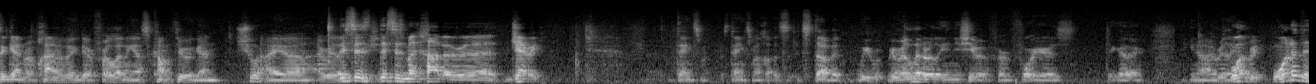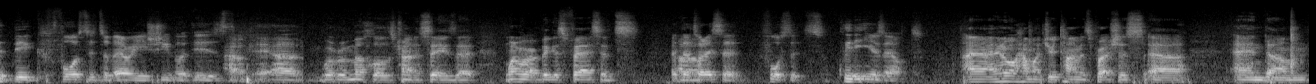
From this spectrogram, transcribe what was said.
again, Reb Chaim Avigdor, for letting us come through again. Sure. I uh, I really This is this is my chaver uh, Jerry. Thanks, thanks, Michael. It's, it's David. We, were- we were literally in yeshiva for four years together. You know, I really. One, appre- one of the big facets of area yeshiva is Okay, uh, what Reb Michel is trying to say is that one of our biggest facets. that's uh, what I said. Faucets. Clean your ears out. I, I know how much your time is precious, uh, and um,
